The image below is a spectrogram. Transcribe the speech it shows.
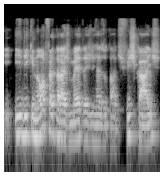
e, e de que não afetará as metas de resultados fiscais,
